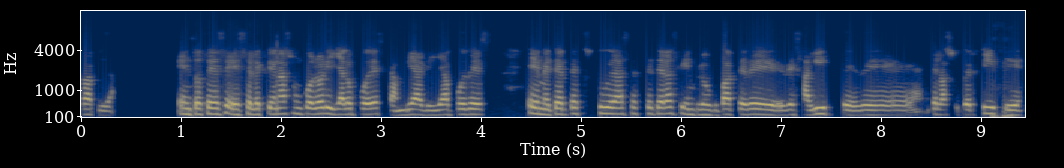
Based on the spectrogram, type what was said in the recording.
rápida. Entonces eh, seleccionas un color y ya lo puedes cambiar y ya puedes eh, meter texturas, etcétera, sin preocuparte de, salirte de, la superficie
